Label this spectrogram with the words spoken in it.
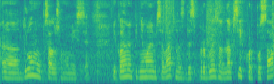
е, другому посадочному місці. І коли ми піднімаємося вверх, у нас десь приблизно на всіх корпусах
